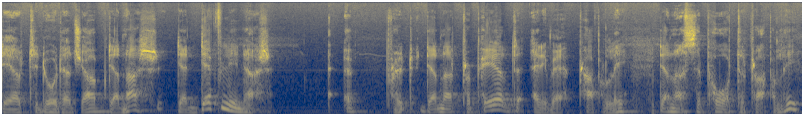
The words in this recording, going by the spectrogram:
there to do their job they're not they're definitely not they're not prepared anywhere properly. They're not supported properly.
